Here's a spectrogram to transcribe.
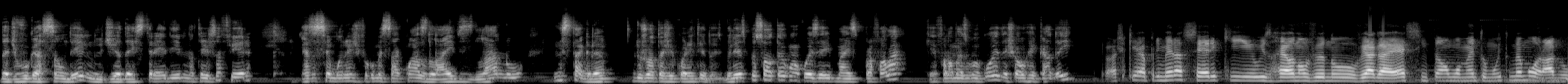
da divulgação dele, no dia da estreia dele, na terça-feira. Essa semana a gente vai começar com as lives lá no Instagram do JG42. Beleza, pessoal? Tem alguma coisa aí mais para falar? Quer falar mais alguma coisa? Deixar o um recado aí? Eu acho que é a primeira série que o Israel não viu no VHS, então é um momento muito memorável.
